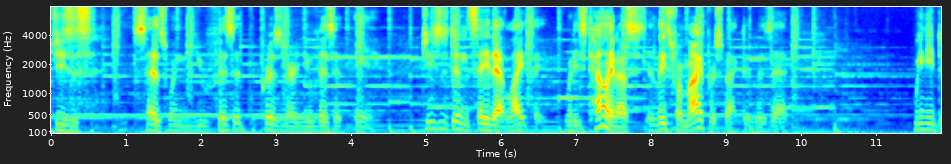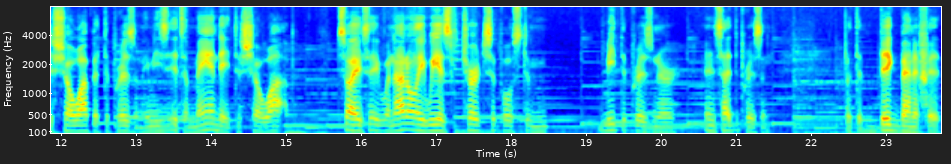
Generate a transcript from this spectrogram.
Jesus says, when you visit the prisoner, you visit me. Jesus didn't say that lightly. What he's telling us, at least from my perspective, is that we need to show up at the prison. I mean, it's a mandate to show up. So I say, well, not only we as the church supposed to meet the prisoner inside the prison, but the big benefit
